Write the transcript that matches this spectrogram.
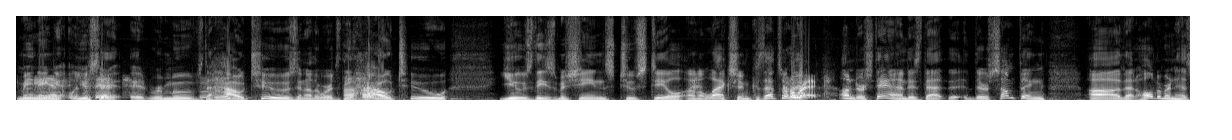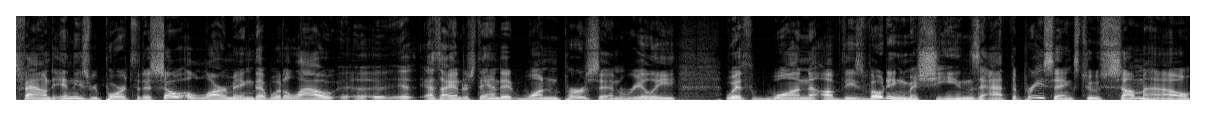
Meaning, you say it removes mm-hmm. the how-tos. In other words, the uh-huh. how-to use these machines to steal an election because that's what Correct. I understand is that there's something uh, that Halderman has found in these reports that is so alarming that would allow, uh, uh, as I understand it, one person really with one of these voting machines at the precincts to somehow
